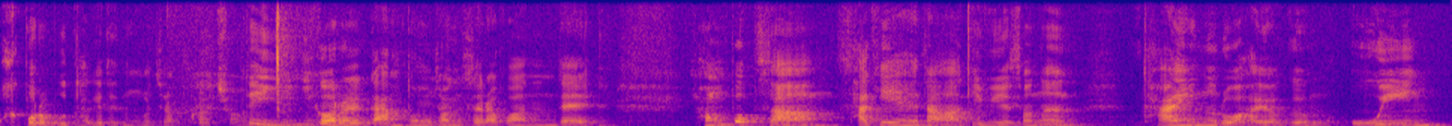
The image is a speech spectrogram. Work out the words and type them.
확보를 못 하게 되는 거죠. 그렇죠. 근데 이, 이거를 깡통 전세라고 하는데 형법상 사기에 해당하기 위해서는 타인으로 하여금 오인,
